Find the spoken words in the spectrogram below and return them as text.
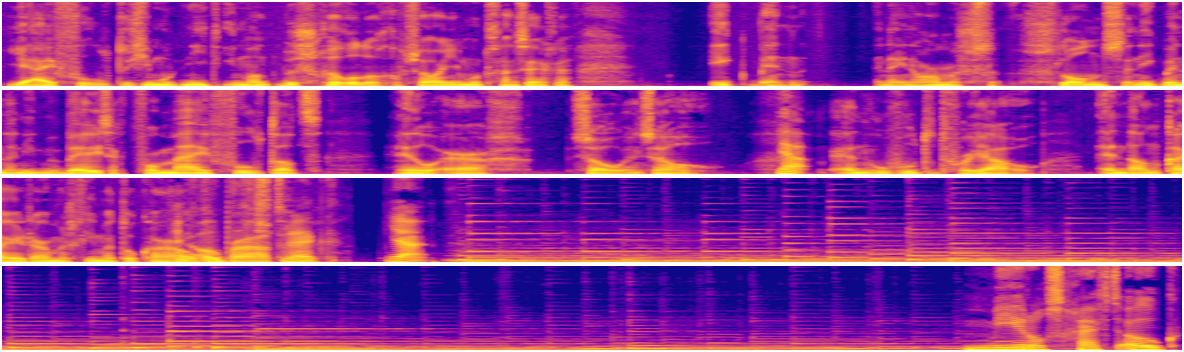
jij voelt. Dus je moet niet iemand beschuldigen of zo. Je moet gaan zeggen... Ik ben een enorme slons en ik ben daar niet mee bezig. Voor mij voelt dat heel erg zo en zo. Ja. En hoe voelt het voor jou? En dan kan je daar misschien met elkaar Een over open praten. gesprek. Ja. Merel schrijft ook:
